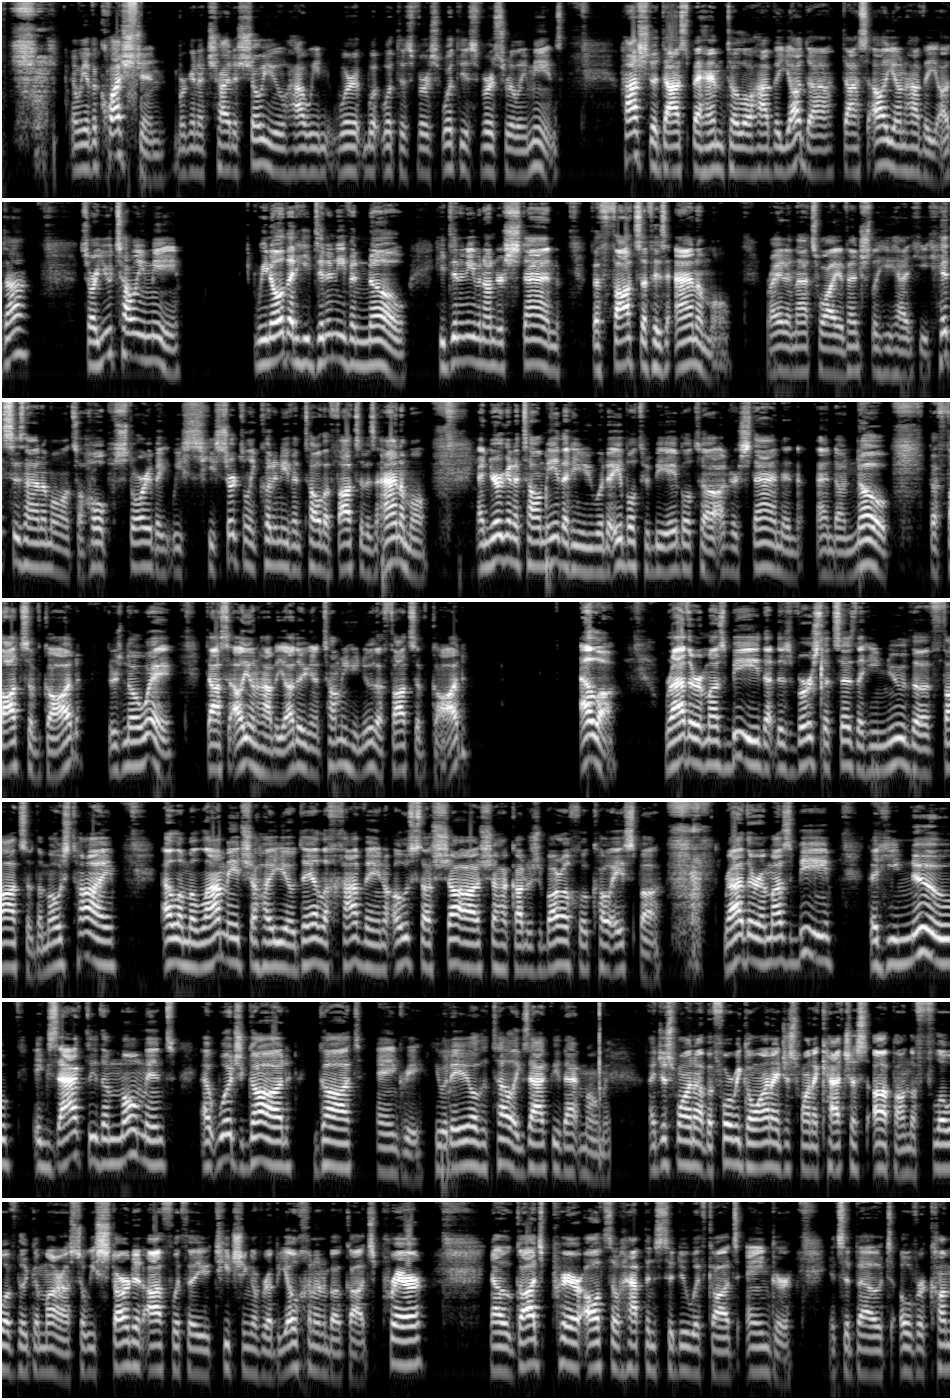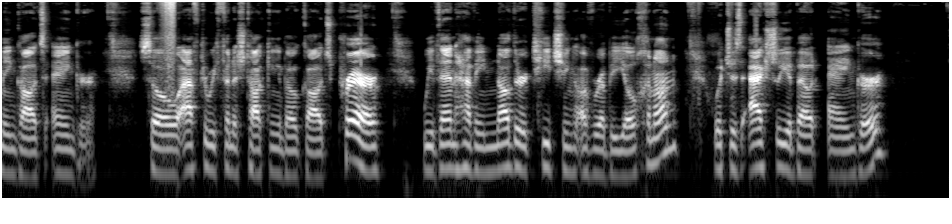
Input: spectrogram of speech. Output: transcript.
and we have a question. We're going to try to show you how we where, what, what this verse what this verse really means. Hashda das behem tolo das elyon yada. So are you telling me? We know that he didn't even know, he didn't even understand the thoughts of his animal right? And that's why eventually he had he hits his animal. It's a whole story, but we, he certainly couldn't even tell the thoughts of his animal. And you're going to tell me that he would able to be able to understand and and uh, know the thoughts of God? There's no way. Das Elyon Haviyah, you're going to tell me he knew the thoughts of God? Ella. Rather, it must be that this verse that says that he knew the thoughts of the Most High, Rather, it must be that he knew exactly the moment at which God got angry. He would be able to tell exactly that moment. I just want to, before we go on, I just want to catch us up on the flow of the Gemara. So we started off with a teaching of Rabbi Yochanan about God's prayer. Now, God's prayer also happens to do with God's anger. It's about overcoming God's anger. So, after we finish talking about God's prayer, we then have another teaching of Rabbi Yochanan, which is actually about anger.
